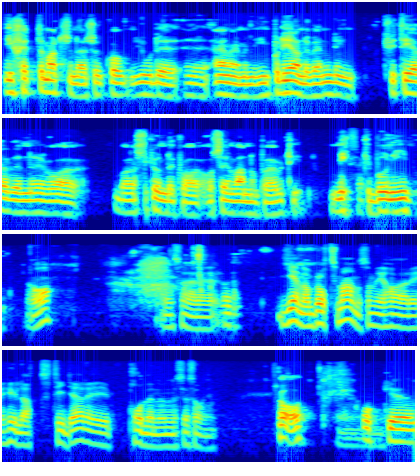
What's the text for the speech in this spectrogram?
I sjätte matchen där så kom, gjorde eh, Anaheim en imponerande vändning. Kvitterade när det var bara sekunder kvar och sen vann de på övertid. Nick Exakt. Bonino. Ja. En sån här eh, genombrottsman som vi har hyllat tidigare i podden under säsongen. Ja, och eh,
